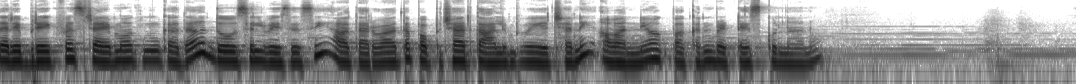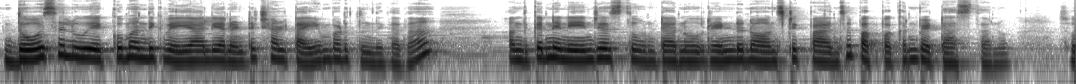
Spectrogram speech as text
సరే బ్రేక్ఫాస్ట్ టైం అవుతుంది కదా దోశలు వేసేసి ఆ తర్వాత పప్పుచారు తాలింపు వేయొచ్చని అవన్నీ ఒక పక్కన పెట్టేసుకున్నాను. దోశలు ఎక్కువ మందికి వేయాలి అని అంటే చాలా టైం పడుతుంది కదా. అందుకని నేను ఏం చేస్తూ ఉంటాను రెండు నాన్ స్టిక్ ప్యాన్స్ పక్క పక్కన పెట్టేస్తాను. సో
